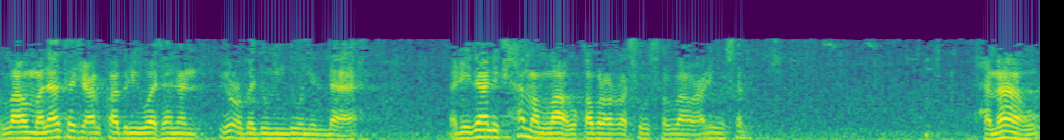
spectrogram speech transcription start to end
اللهم لا تجعل قبري وثنا يعبد من دون الله. فلذلك حمى الله قبر الرسول صلى الله عليه وسلم. حماه.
